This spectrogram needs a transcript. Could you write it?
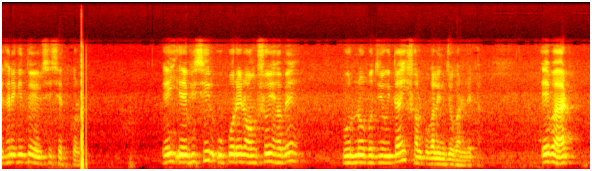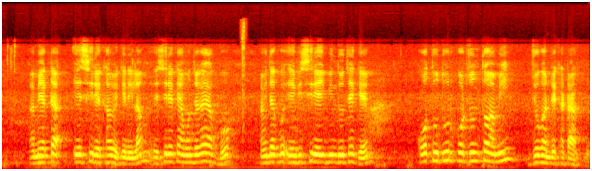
এখানে কিন্তু এমসি সেট করবে। এই এভিসির উপরের অংশই হবে পূর্ণ প্রতিযোগিতায় স্বল্পকালীন যোগান রেখা। এবার আমি একটা এসি রেখাও এঁকে নিলাম। এসি রেখা এমন জায়গায় আঁকবো, আমি দেখব এভিসির এই বিন্দু থেকে কত দূর পর্যন্ত আমি যোগান রেখাটা আঁকবো।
